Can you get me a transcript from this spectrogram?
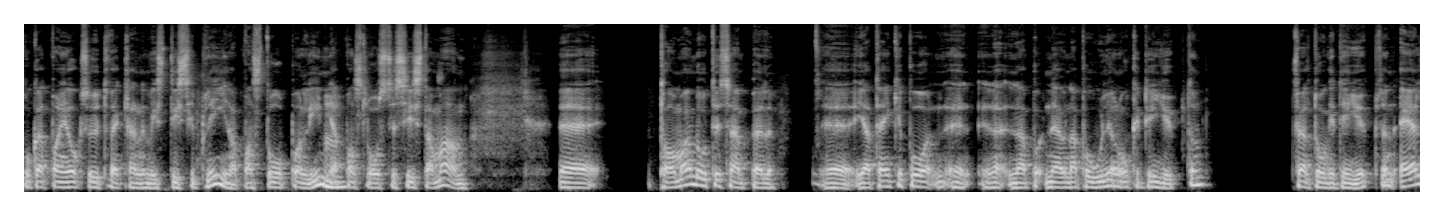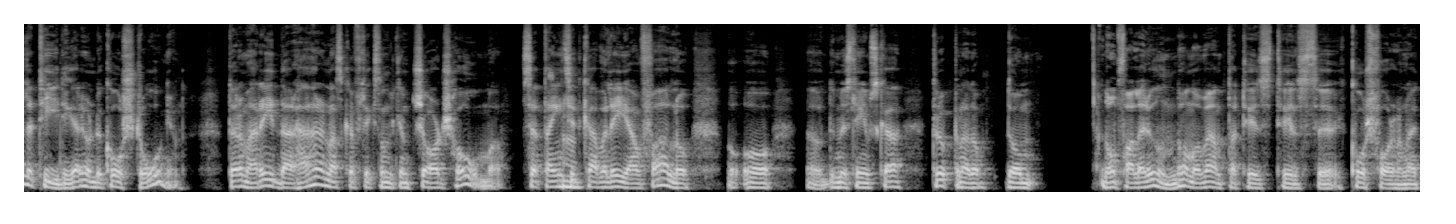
Och att man ju också utvecklar en viss disciplin, att man står på en linje, mm. att man slåss till sista man. Eh, tar man då till exempel, eh, jag tänker på eh, när Napoleon åker till Egypten, fälttåget till Egypten, eller tidigare under korstågen. Där de här riddarherrarna ska liksom, liksom charge home, sätta in mm. sitt kavalerianfall och, och, och, och de muslimska trupperna de, de de faller undan och väntar tills, tills eh, korsfararna är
